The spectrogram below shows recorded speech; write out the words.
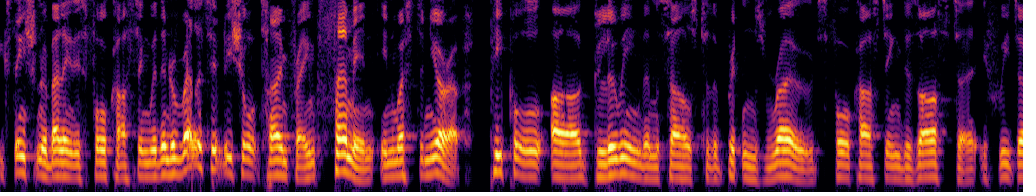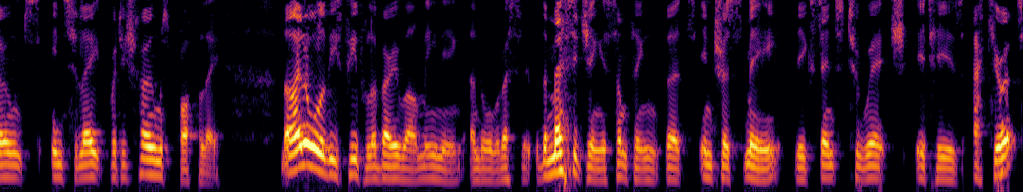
Extinction Rebellion is forecasting within a relatively short time frame famine in Western Europe. People are gluing themselves to the Britain's roads, forecasting disaster if we don't insulate British homes properly. Now, I know all of these people are very well meaning and all the rest of it, but the messaging is something that interests me, the extent to which it is accurate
